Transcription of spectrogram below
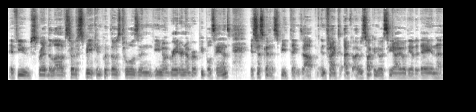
If you spread the love, so to speak, and put those tools in you know a greater number of people's hands, it's just going to speed things up. In fact, I've, i was talking to a CIO the other day, and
